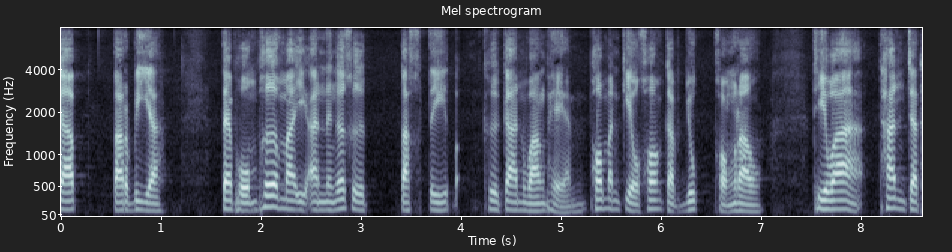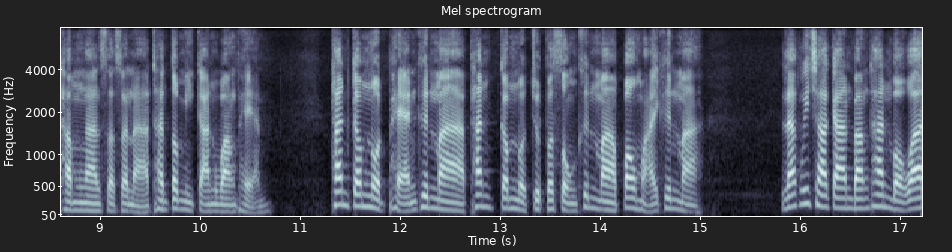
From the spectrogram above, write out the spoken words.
กับตารบียะแต่ผมเพิ่มมาอีกอันหนึ่งก็คือตักตีคือการวางแผน เพราะมันเกี่ยวข้องกับยุคของเรา ที่ว่าท่านจะทำงานศาสนา ท่านต้องมีการวางแผน ท่านกำหนดแผนขึ้นมา ท่านกำหนดจุดประสงค์ขึ้นมาเป้าหมายขึ้นมานักวิชาการบางท่านบอกว่า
